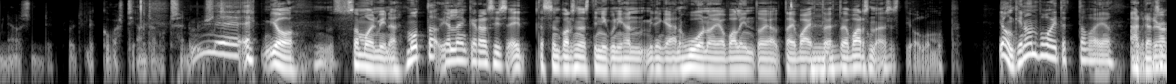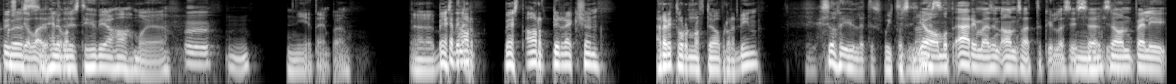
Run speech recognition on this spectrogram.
Minä olisin Detroitille kovasti antanut sen. Ne, eh, joo, samoin minä. Mutta jälleen kerran siis ei tässä nyt varsinaisesti niin kuin ihan mitenkään huonoja valintoja tai vaihtoehtoja Mm. varsinaisesti ollut, mutta jonkin on voitettava ja RDR se 2 pystyy laittamaan. helvetisti hyviä hahmoja ja Mm. Mm. niin eteenpäin. Best, art, Best Art Direction, Return of the Obra Dinn. Se oli yllätys. Which is Tosi nice. Joo, mutta äärimmäisen ansaittu kyllä. Siis se, Mm. se on peli,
